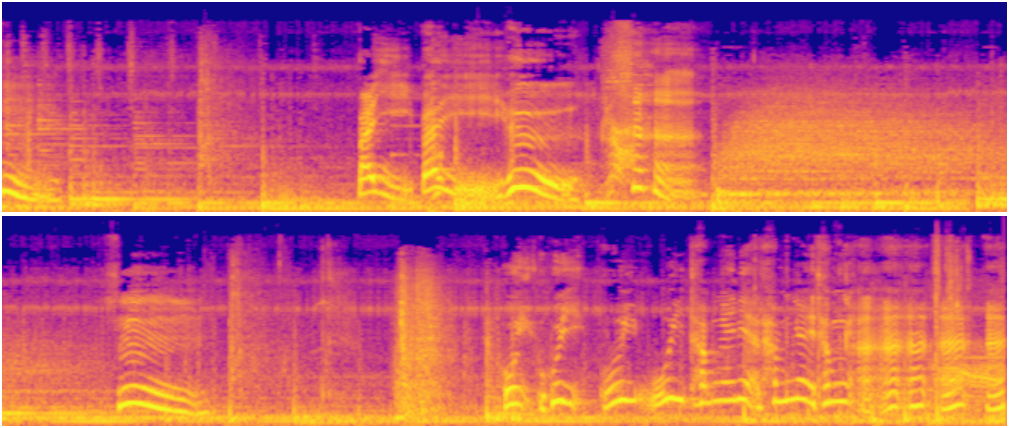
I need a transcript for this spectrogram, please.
ฮึไปไปฮึฮ่าฮ่าฮึหุยหุยหุยหุยทำไงเนี่ยทำไงทำไงอะอะอะอะ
